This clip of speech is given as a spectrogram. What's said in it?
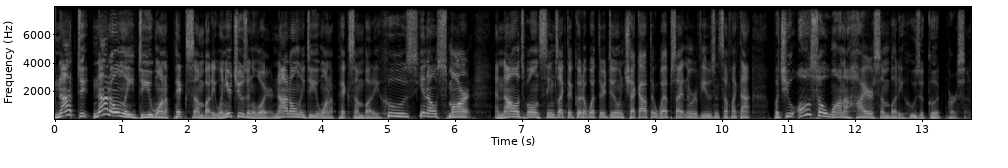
not do, not only do you want to pick somebody when you're choosing a lawyer, not only do you want to pick somebody who's, you know, smart and knowledgeable and seems like they're good at what they're doing, check out their website and the reviews and stuff like that, but you also want to hire somebody who's a good person,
